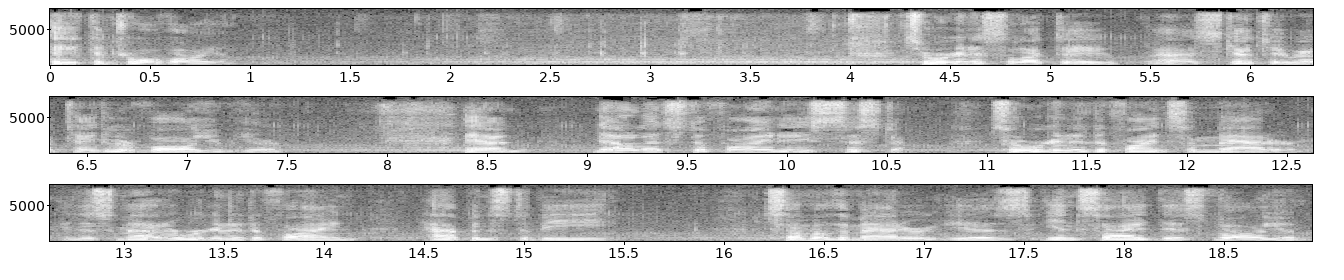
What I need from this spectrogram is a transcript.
a control volume. So we're going to select a uh, sketch a rectangular volume here. And now let's define a system. So we're going to define some matter. In this matter we're going to define happens to be some of the matter is inside this volume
